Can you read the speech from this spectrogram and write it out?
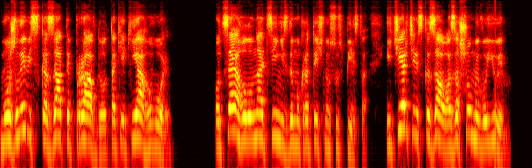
можливість сказати правду, так як я говорю. Оце головна цінність демократичного суспільства. І Черчилль сказав: а за що ми воюємо?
